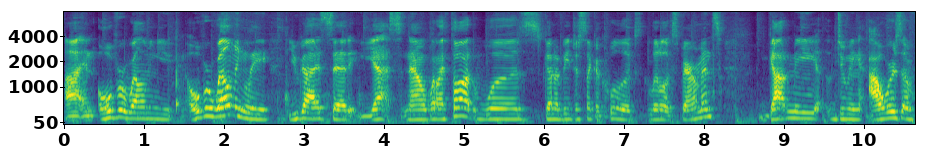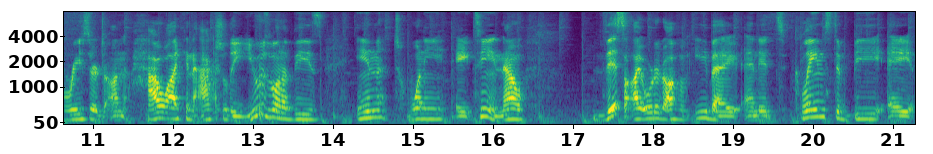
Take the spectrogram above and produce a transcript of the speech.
Uh, and overwhelmingly overwhelmingly you guys said yes. Now what I thought was gonna be just like a cool little experiment got me doing hours of research on how I can actually use one of these in 2018 now this I ordered off of eBay and it claims to be a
